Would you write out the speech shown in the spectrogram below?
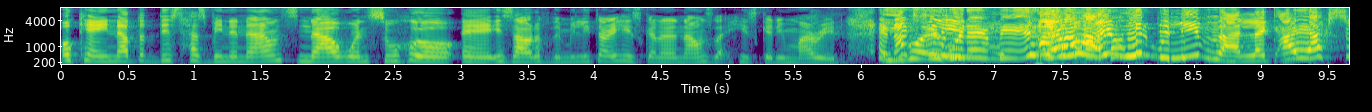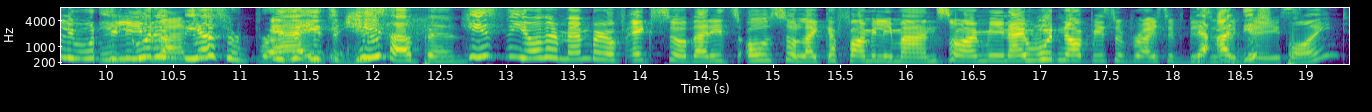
okay, now that this has been announced, now when Suho uh, is out of the military, he's gonna announce that he's getting married. And It actually, it wouldn't be- I, I would believe that. Like, I actually would it believe wouldn't that. be a surprise. Is it- if this happens. He's the other member of EXO that it's also like a family man. So I mean, I would not be surprised if this Yeah, is the at this case. point,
